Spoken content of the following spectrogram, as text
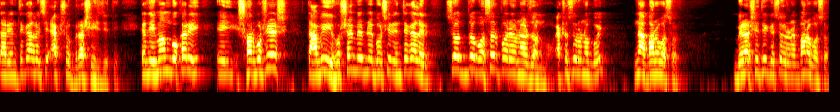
তার ইন্তেকাল হয়েছে একশো বিরাশি হিজিতে কাজে ইমাম বোখারি এই সর্বশেষ তাবি হোসাইম ইবনে বশির ইন্তেকালের চোদ্দ বছর পরে ওনার জন্ম, একশো চুরানব্বই। না, বারো বছর। বিরাশি থেকে চৌরানব্বই, বারো বছর।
